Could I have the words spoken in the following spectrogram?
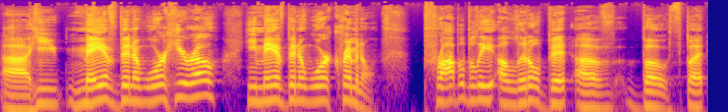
Uh, he may have been a war hero, he may have been a war criminal probably a little bit of both, but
